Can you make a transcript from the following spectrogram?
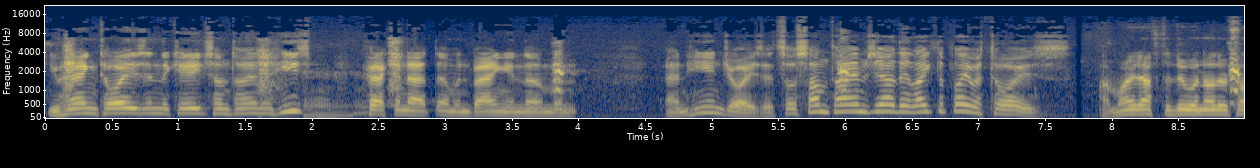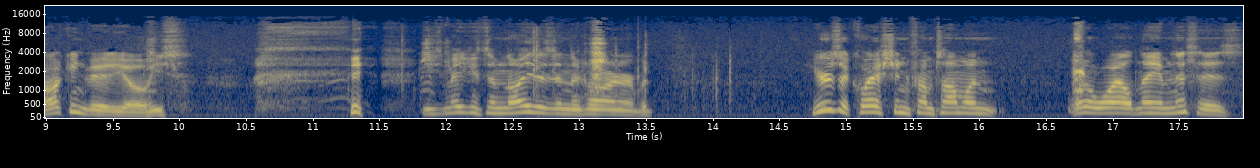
you hang toys in the cage sometimes, and he's mm-hmm. pecking at them and banging them, and and he enjoys it. So sometimes, yeah, they like to play with toys. I might have to do another talking video. He's he's making some noises in the corner, but here's a question from someone. What a wild name this is.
